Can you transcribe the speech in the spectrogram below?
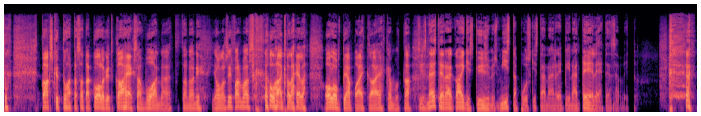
20 138 vuonna, että, tota noin, niin, jolloin siis varmaan ollaan aika lähellä olympiapaikkaa ehkä, mutta Siis näistä herää kaikista kysymys, mistä puskista nämä repii nämä T-lehtensä vittu.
